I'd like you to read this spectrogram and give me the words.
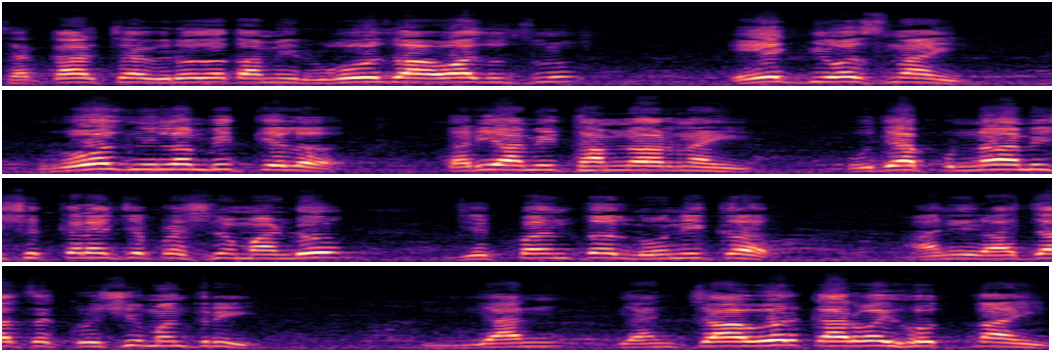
सरकारच्या विरोधात आम्ही रोज आवाज उचलू. एक दिवस नाही रोज निलंबित केलं तरी आम्ही थांबणार नाही. उद्या पुन्हा आम्ही शेतकऱ्यांचे प्रश्न मांडू. जिथपर्यंत लोणीकर आणि राज्याचे कृषी मंत्री यां- यांच्यावर कारवाई होत नाही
